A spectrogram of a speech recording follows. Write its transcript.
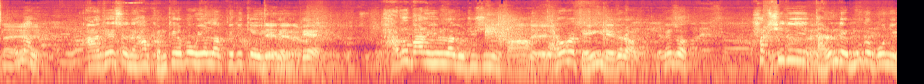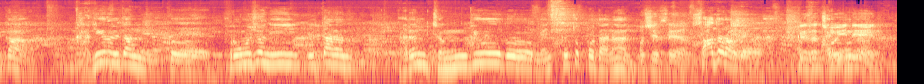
네. 그냥 아 됐어 내가 한번 검토해보고 연락 드릴게요 네네네, 했는데 바로바로 연락을 주시니까 네. 바로 대응이 되더라고. 그래서 확실히 다른 데 물어보니까 가격은 일단 그 프로모션이 일단은 다른 정규 그 맨- 그쪽보다는 훨씬 세요. 싸더라고. 그래서 저희는.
